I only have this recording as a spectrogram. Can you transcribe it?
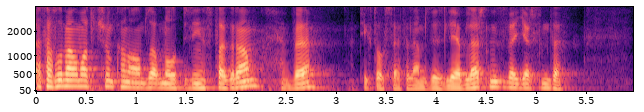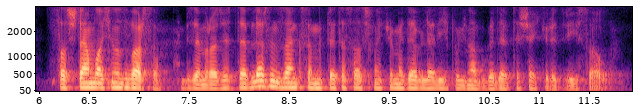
Ətraflı məlumat üçün kanalımıza abunə olub bizi Instagram və TikTok səhifələrimizdə izləyə bilərsiniz və əgər sizin də satışda əmlakınız varsa bizə müraciət edə bilərsiniz. Ən qısa müddətdə satışına kömək edə bilərik. Bu günə bu qədər. Təşəkkür edirik. Sağ olun.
